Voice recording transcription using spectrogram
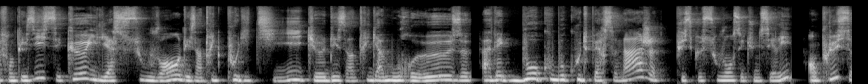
fantaisie, c'est que il y a souvent des intrigues politiques, euh, des intrigues amoureuses avec beaucoup beaucoup de personnages puisque souvent c'est une série en plus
